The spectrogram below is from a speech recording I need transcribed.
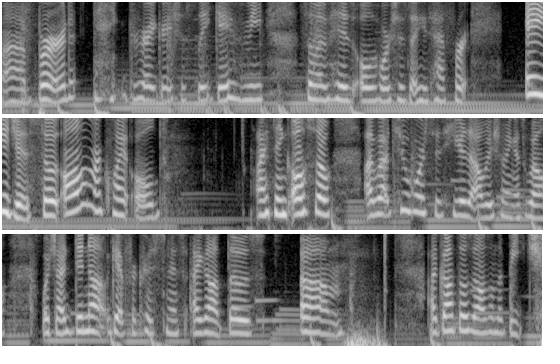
uh, Bird very graciously gave me some of his old horses that he's had for ages. So all of them are quite old. I think also I've got two horses here that I'll be showing as well, which I did not get for Christmas. I got those um I got those when I was on the beach.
